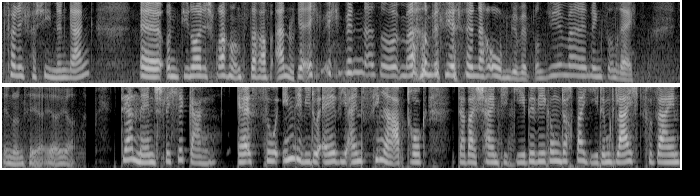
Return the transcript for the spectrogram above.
völlig verschiedenen Gang. Äh, und die Leute sprachen uns darauf an. Ja, ich, ich bin also immer so ein bisschen nach oben gewippt und sie immer links und rechts hin und her, ja, ja. Der menschliche Gang. Er ist so individuell wie ein Fingerabdruck, dabei scheint die Gehbewegung doch bei jedem gleich zu sein.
